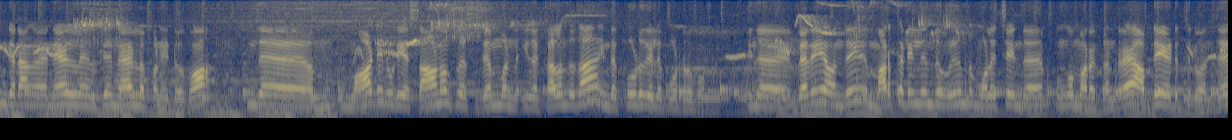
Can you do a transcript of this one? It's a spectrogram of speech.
இங்கே நாங்கள் நேரில் இருக்குது நேரில் பண்ணிகிட்டு இருக்கோம். இந்த மாட்டினுடைய சாணம் ப்ளஸ் செம்மண் இதை கலந்து தான் இந்த கூடுகையில் போட்டிருக்கோம். இந்த விதையை வந்து மரத்தடியிலேருந்து விழுந்து முளைச்ச இந்த புங்க மரக்கன்றை அப்படியே எடுத்துகிட்டு வந்து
